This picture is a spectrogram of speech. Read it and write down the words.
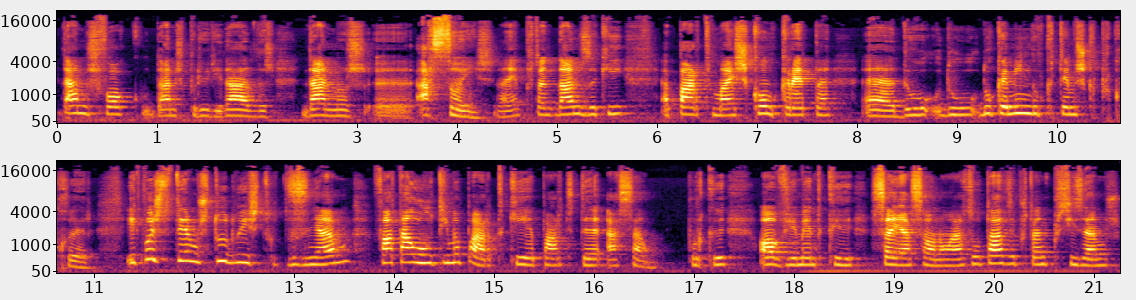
Dá-nos foco, dá-nos prioridades, dá-nos uh, ações, é? portanto, dá-nos aqui a parte mais concreta uh, do, do, do, caminho que temos que percorrer. E depois de termos tudo isto desenhado, falta a última parte, que é a parte da ação. Porque, obviamente, que sem ação não há resultados e, portanto, precisamos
